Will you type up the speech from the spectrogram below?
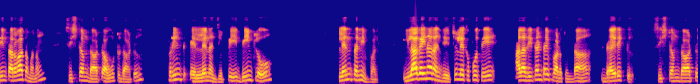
దీని తర్వాత మనం system dot out dot print ln అని చెప్పి దీంట్లో లెంత్ అని ఇవ్వాలి. ఇలాగైనా రన్ చేయొచ్చు. లేకపోతే అలా రిటర్న్ టైప్ వాడకుండా direct system dot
